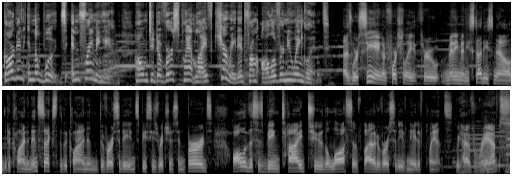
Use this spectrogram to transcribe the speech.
Garden in the Woods in Framingham, home to diverse plant life curated from all over New England. As we're seeing, unfortunately, through many, many studies now, the decline in insects, the decline in diversity and species richness in birds, all of this is being tied to the loss of biodiversity of native plants. We have ramps.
